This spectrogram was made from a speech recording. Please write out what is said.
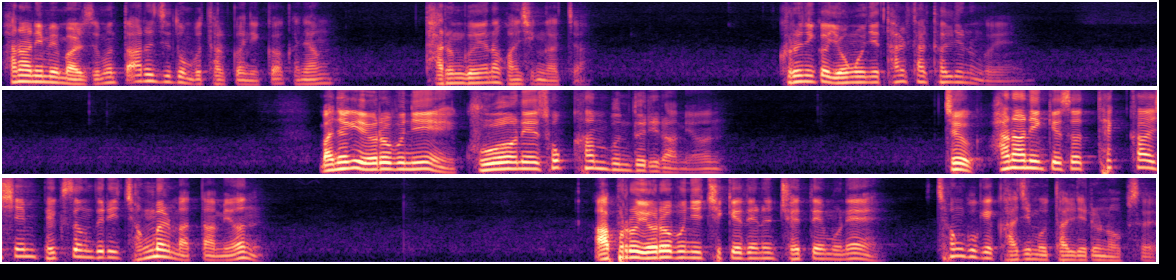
하나님의 말씀은 따르지도 못할 거니까 그냥 다른 거에나 관심 갖자. 그러니까 영혼이 탈탈 털리는 거예요. 만약에 여러분이 구원에 속한 분들이라면 즉 하나님께서 택하신 백성들이 정말 맞다면 앞으로 여러분이 짓게 되는 죄 때문에 천국에 가지 못할 일은 없어요.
